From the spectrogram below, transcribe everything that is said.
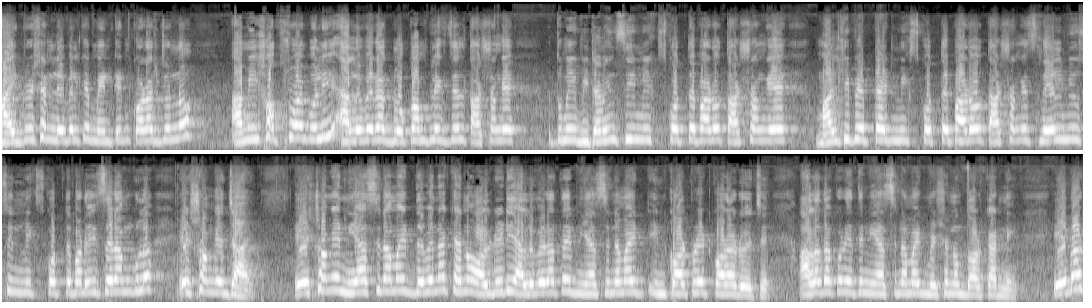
হাইড্রেশন লেভেলকে মেনটেন করার জন্য আমি সবসময় বলি অ্যালোভেরা গ্লো কমপ্লেক্স জেল, তার সঙ্গে তুমি ভিটামিন সি মিক্স করতে পারো, তার সঙ্গে মাল্টিপেপটাইড মিক্স করতে পারো, তার সঙ্গে স্নেল মিউসিন মিক্স করতে পারো, এই সেরামগুলো এর সঙ্গে যায়। এর সঙ্গে নিয়াসিনামাইড দেবে না, কেন অলরেডি অ্যালোভেরাতে নিয়াসিনামাইড ইনকর্পোরেট করা রয়েছে। আলাদা করে এতে নিয়াসিনামাইড মেশানোর দরকার নেই। এবার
